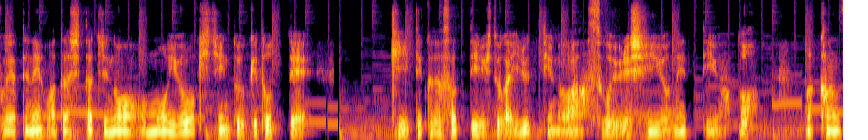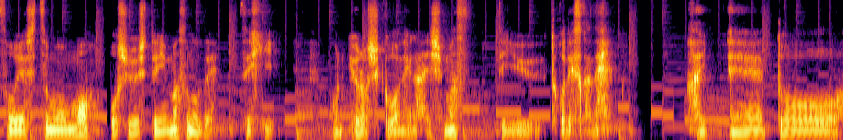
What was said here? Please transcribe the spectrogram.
こうやってね、私たちの思いをきちんと受け取って聞いてくださっている人がいるっていうのはすごい嬉しいよねっていうのと、まあ、感想や質問も募集していますので、是非よろしくお願いしますっていうとこですかね。はい、えっ、ー、と、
